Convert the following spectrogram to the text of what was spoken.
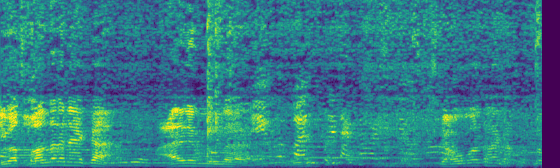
ಇವತ್ತು ಬಂದದನೆ ಅಕ್ಕ ಅಲ್ಲಿ ಮುಂದ ನೀವು ಬಂದು ಹಂಗ ಮಾಡಿದ್ದು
